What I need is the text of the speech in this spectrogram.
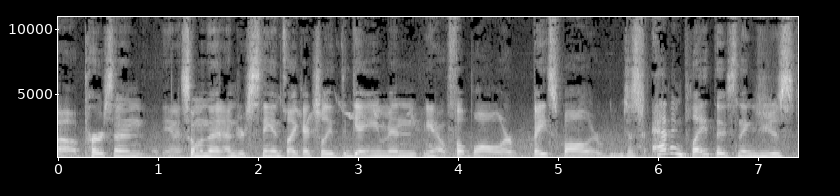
uh, person, you know, someone that understands like actually the game and you know football or baseball or just having played those things, you just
